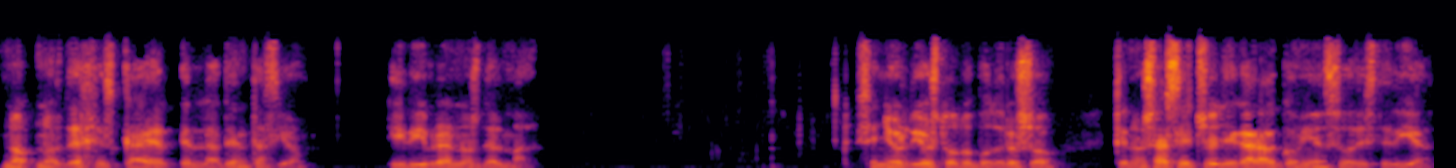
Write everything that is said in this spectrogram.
No nos dejes caer en la tentación y líbranos del mal. Señor Dios Todopoderoso, que nos has hecho llegar al comienzo de este día,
